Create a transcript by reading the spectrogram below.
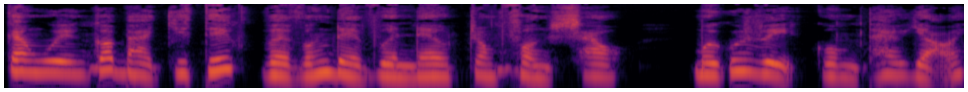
Cao Nguyên có bài chi tiết về vấn đề vừa nêu trong phần sau. Mời quý vị cùng theo dõi.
